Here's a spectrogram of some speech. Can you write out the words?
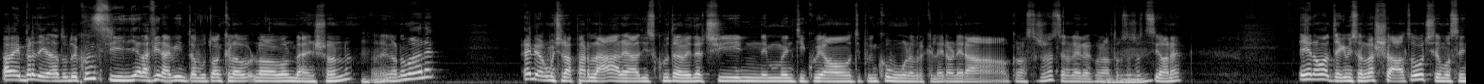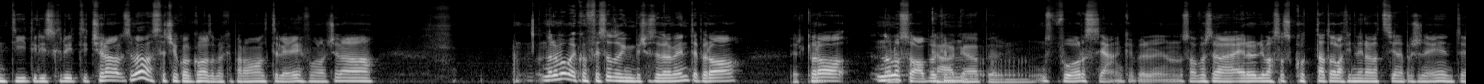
Vabbè, in pratica ha dato due consigli. Alla fine ha vinto, ha avuto anche la, la Wall Mansion. Non Mhm. ricordo male. E abbiamo cominciato a parlare, a discutere, a vederci nei momenti in cui eravamo tipo in comune, perché lei non era con l'associazione, lei era con un'altra Mhm. associazione. E una volta che mi sono lasciato, ci siamo sentiti, riscritti. C'era, sembrava esserci qualcosa perché parlavamo al telefono. C'era. Non avevo mai confessato che mi piacesse veramente, però. Perché? Però Non lo so, perché Caga per... forse anche per, non lo so, forse ero rimasto scottato alla fine della nazione precedente.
